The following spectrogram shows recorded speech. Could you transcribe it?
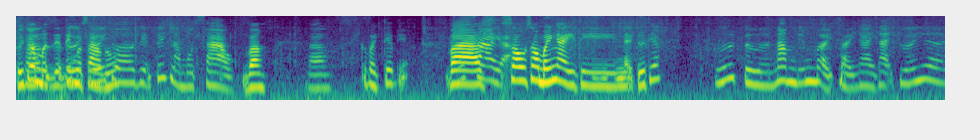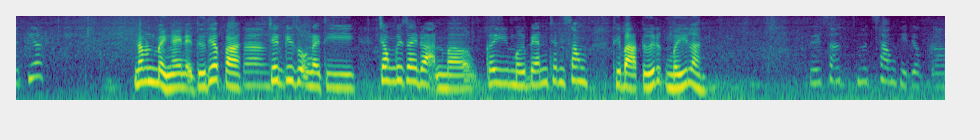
Tưới cho Vâng, một diện tích một tưới đúng không? cho diện tích là một xào Vâng, vâng cứ vạch tiếp đi. ạ. Và sau sau mấy ngày thì lại tưới tiếp. cứ từ 5 đến 7 7 ngày lại tưới à, tiếp 5 đến 7 ngày lại tưới tiếp và Vâng. trên cái ruộng này thì trong cái giai đoạn mà cây mới bén chân xong thì bà tưới được mấy lần? tưới xong, xong thì được ờ,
